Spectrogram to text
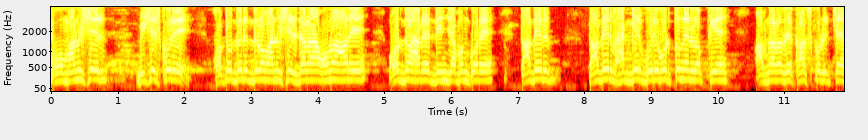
এবং মানুষের, বিশেষ করে হতদরিদ্র মানুষের যারা অনাহারে, অর্ধহারে দিন যাপন করে, তাদের তাদের ভাগ্যের পরিবর্তনের লক্ষ্যে আপনারা যে কাজ করেছেন,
